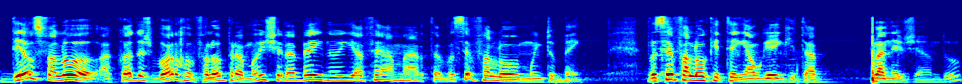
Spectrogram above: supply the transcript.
Deus falou, a Kodesh Borro falou para Moisés Rabbeinu e a fé a Marta, você falou muito bem. Você falou que tem alguém que está planejando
